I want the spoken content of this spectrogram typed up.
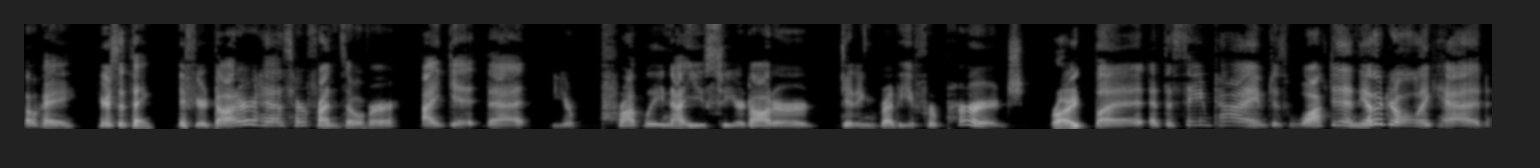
okay. Here's the thing. If your daughter has her friends over, I get that you're probably not used to your daughter getting ready for purge, Right? but at the same time just walked in. The other girl like had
